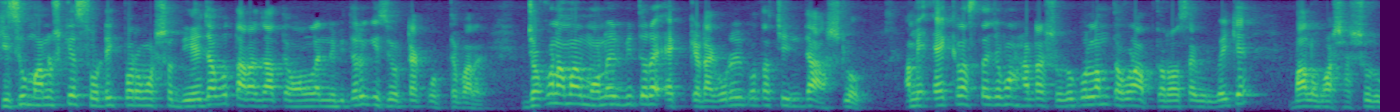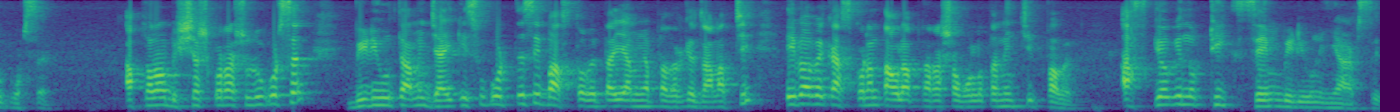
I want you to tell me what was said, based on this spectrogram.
কিছু মানুষকে সঠিক পরামর্শ দিয়ে যাব, তারা যাতে অনলাইনের ভিতরে কিছু একটা করতে পারে। যখন আমার মনের ভিতরে এক ক্যাটাগরির কথা চিন্তা আসলো, আমি এক রাস্তায় যখন হাঁটা শুরু করলাম, তখন আপনারাও সাইবুল ভাইকে ভালোবাসা শুরু করছেন। আপনারাও বিশ্বাস করা শুরু করছেন, ভিডিওতে আমি যাই কিছু করতেছি, বাস্তবে তাই আমি আপনাদেরকে জানাচ্ছি। এইভাবে কাজ করেন, তাহলে আপনারা সফলতা নিশ্চিত পাবেন। আজকেও কিন্তু ঠিক সেম ভিডিও নিয়ে আসছি।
